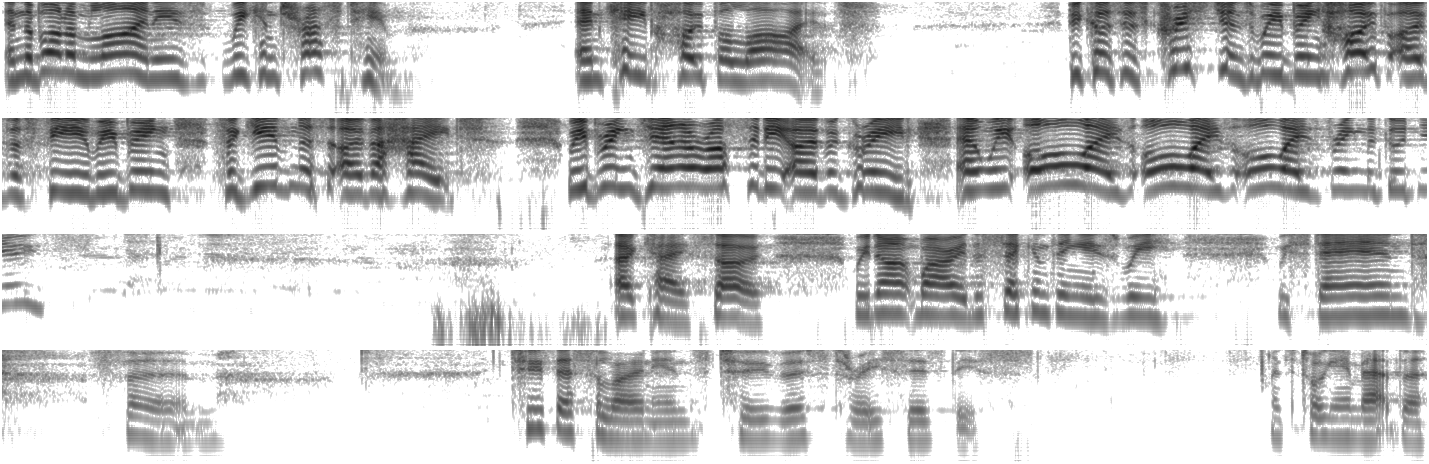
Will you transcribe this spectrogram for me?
And the bottom line is we can trust Him and keep hope alive. Because as Christians, we bring hope over fear, we bring forgiveness over hate, we bring generosity over greed, and we always, always, always bring the good news. Okay, so we don't worry. The second thing is we, we stand firm. 2 Thessalonians 2, verse 3 says this it's talking about the,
